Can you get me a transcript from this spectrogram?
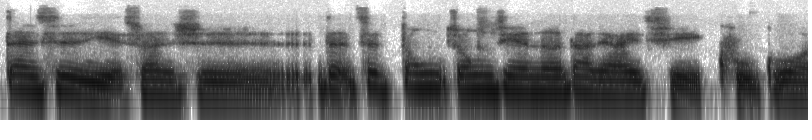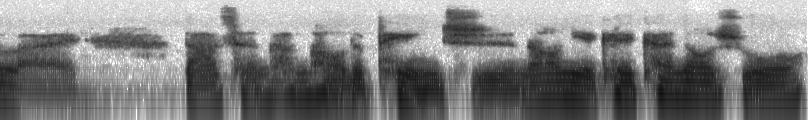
但是也算是在这中中间呢，大家一起苦过来，达成很好的品质。然后你也可以看到说，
